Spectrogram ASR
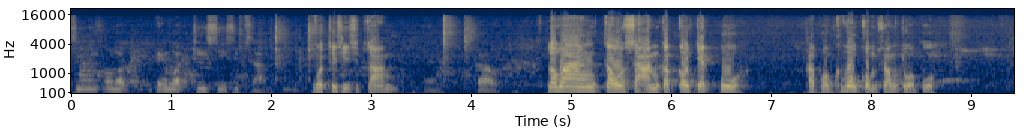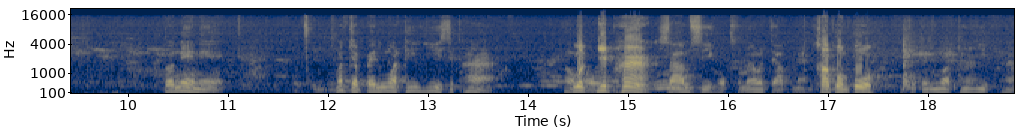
สี่งวดเป็นงวดที่สี่สิบสามงวดที่สี่สิบสามเก้าระหว่างเก้าสามกับเก้าเจ็ดปู ครับผมคือวงกลมสองตัวปู ตัวนี้นี่มันจะเป็นงวดที่ยี่สิบห้างวดยี่ห้าสามสี่หกใช่ไหมว่าจับเนี่ยครับผมปูมันจะเป็นงวดที่ยี่ห้า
